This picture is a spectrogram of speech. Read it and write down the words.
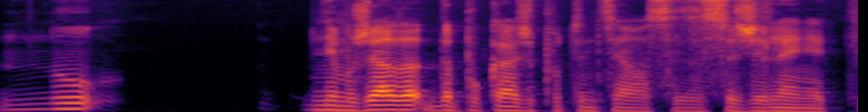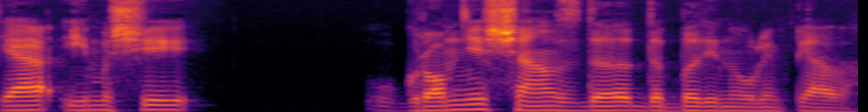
но не можа да, да покаже потенциала си, за съжаление. Тя имаше огромния шанс да, да бъде на Олимпиада.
